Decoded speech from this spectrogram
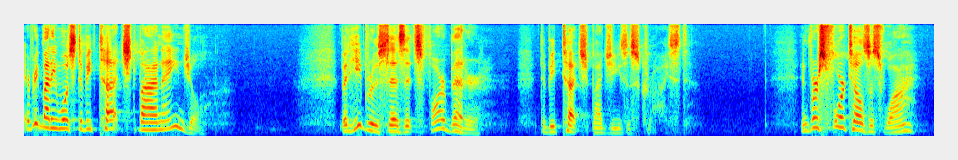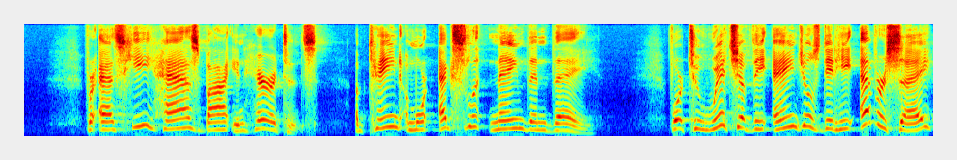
Everybody wants to be touched by an angel. But Hebrews says it's far better to be touched by Jesus Christ. And verse 4 tells us why. For as he has by inheritance obtained a more excellent name than they, for to which of the angels did he ever say,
